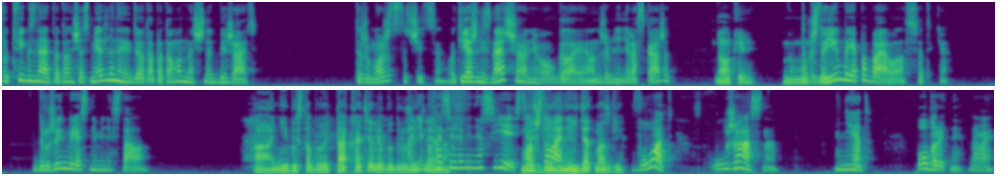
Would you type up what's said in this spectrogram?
вот фиг знает, вот он сейчас медленно идет, а потом он начнет бежать. Это же может случиться. Вот я же не знаю, что у него в голове. Он же мне не расскажет. Окей. Ну, может так что им бы я побаивалась все таки Дружить бы я с ними не стала. А они бы с тобой так хотели бы дружить, они бы Лена? хотели меня съесть. Или Мозги, что они? они едят мозги. Вот, ужасно. Нет, оборотни, давай.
